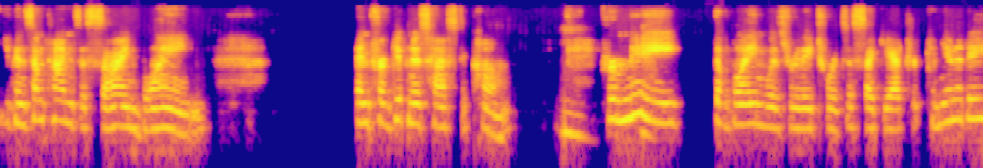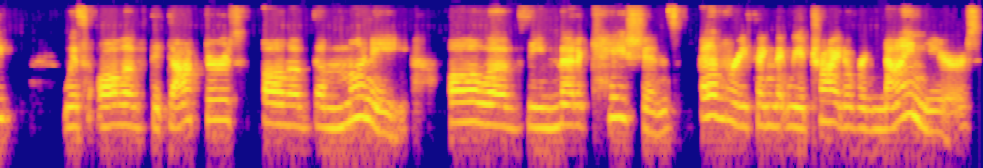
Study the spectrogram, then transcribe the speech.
you can sometimes assign blame. And forgiveness has to come. Mm. For me, the blame was really towards the psychiatric community with all of the doctors, all of the money, all of the medications, everything that we had tried over nine years,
